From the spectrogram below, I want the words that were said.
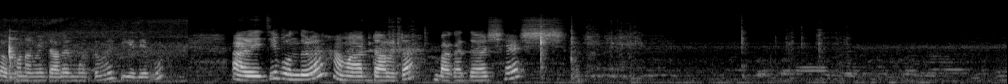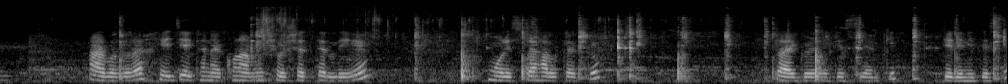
তখন আমি ডালের মাধ্যমে দিয়ে দেব। আর এই যে বন্ধুরা, আমার ডালটা বাগা দেওয়া শেষ। আর বন্ধুরা, এই যে এখানে এখন আমি সরষের তেল দিয়ে মরিচটা হালকা একটু ফ্রাই করে নিতেছি আর কি টেলে নিতেছি।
